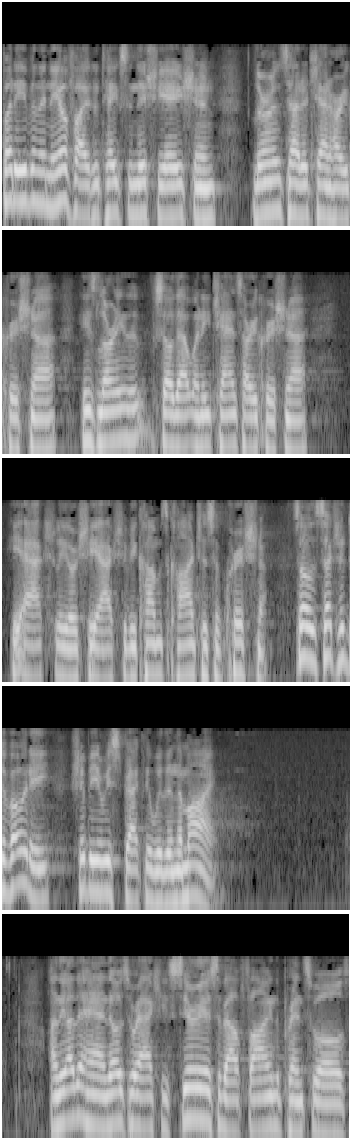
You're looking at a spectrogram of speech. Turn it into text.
But even the neophyte who takes initiation learns how to chant Hare Krishna, he's learning so that when he chants Hare Krishna, he actually or she actually becomes conscious of Krishna. So such a devotee should be respected within the mind. On the other hand, those who are actually serious about following the principles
